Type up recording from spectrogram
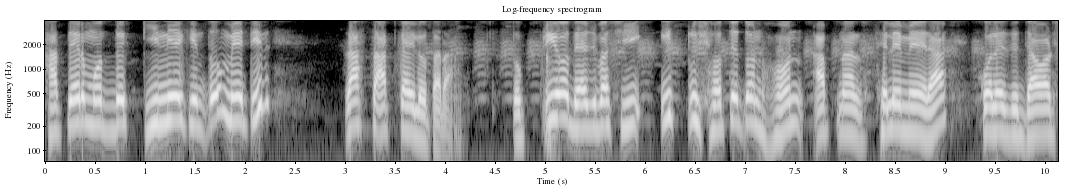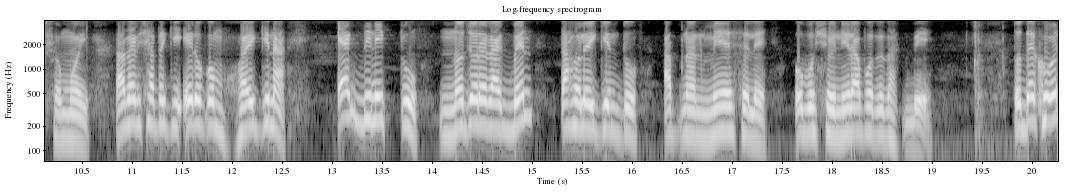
হাতের মধ্যে কি নিয়ে কিন্তু মেয়েটির রাস্তা আটকাইলো তারা। তো প্রিয় দেশবাসী, একটু সচেতন হন আপনার ছেলেমেয়েরা কলেজে যাওয়ার সময়। তাদের সাথে কি এরকম হয় কি না, একদিন একটু নজরে রাখবেন, তাহলেই কিন্তু আপনার মেয়ে ছেলে অবশ্যই নিরাপদে থাকবে। তো দেখুন,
